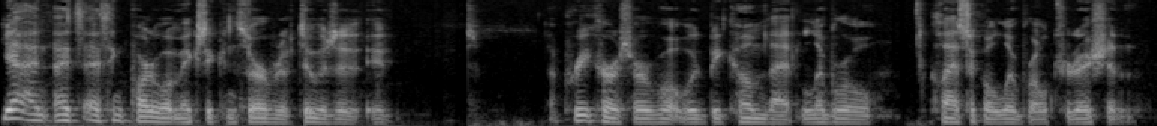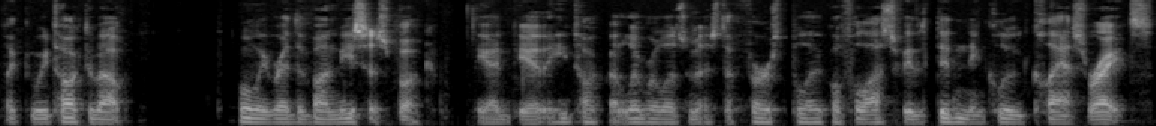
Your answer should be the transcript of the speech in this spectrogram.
yeah, and I, I think part of what makes it conservative too is it, it's a precursor of what would become that liberal, classical liberal tradition, like we talked about when we read the von Mises book. The idea that he talked about liberalism as the first political philosophy that didn't include class rights.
